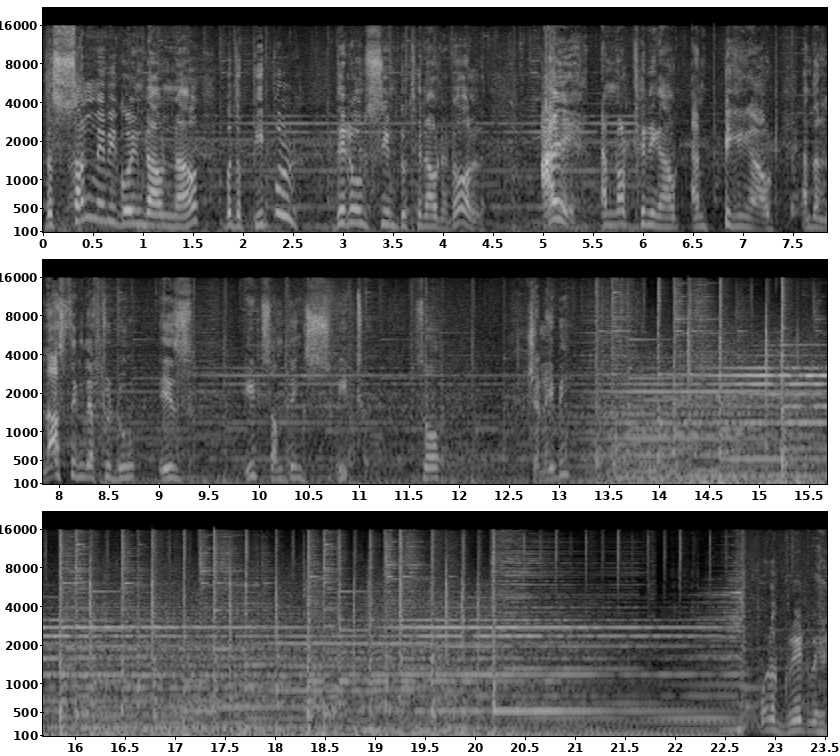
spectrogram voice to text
The sun may be going down now, but the people, they don't seem to thin out at all. I am not thinning out, I'm pigging out. And the last thing left to do is eat something sweet. So, jalebi? Great way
